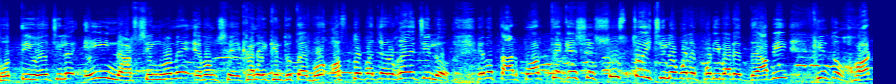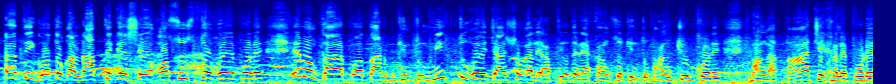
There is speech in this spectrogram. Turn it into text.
ভর্তি হয়েছিল এই নার্সিংহোমে এবং সেখানে কিন্তু তার অস্ত্রোপচার হয়েছিল এবং তারপর থেকে সে সুস্থই ছিল বলে পরিবারের দাবি। কিন্তু হঠাৎই গতকাল রাত থেকে সে অসুস্থ হয়ে পড়ে এবং তারপর তার কিন্তু মৃত্যু হয়েছে। আজ সকালে আত্মীয়দের একাংশ কিন্তু ভাঙচুর করে, ভাঙা কাঁচ এখানে পড়ে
